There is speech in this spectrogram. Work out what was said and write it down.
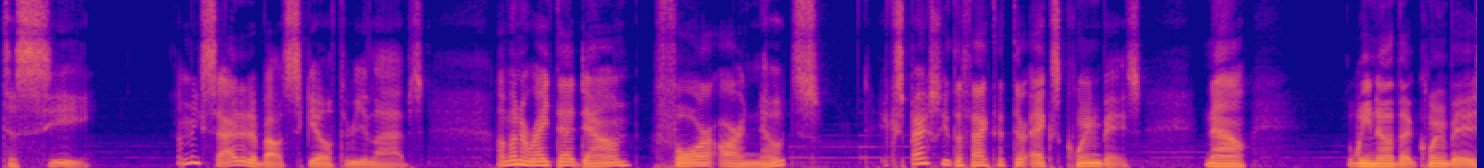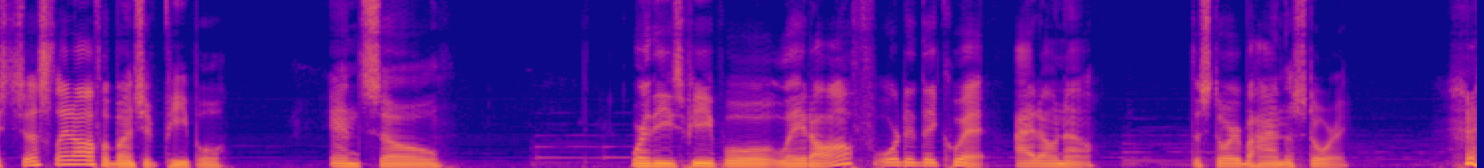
to see. I'm excited about Scale 3 Labs. I'm going to write that down for our notes, especially the fact that they're ex Coinbase. Now, we know that Coinbase just laid off a bunch of people. And so, were these people laid off or did they quit? I don't know. The story behind the story.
